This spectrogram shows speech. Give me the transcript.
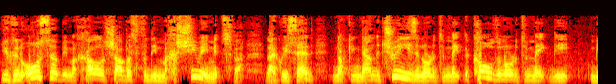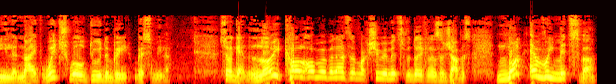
you can also be machalol Shabbos for the machshire mitzvah, like we said, knocking down the trees in order to make the coals, in order to make the mila knife, which will do the bris mila. So again, omar belezer machshire mitzvah Shabbos. Not every mitzvah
